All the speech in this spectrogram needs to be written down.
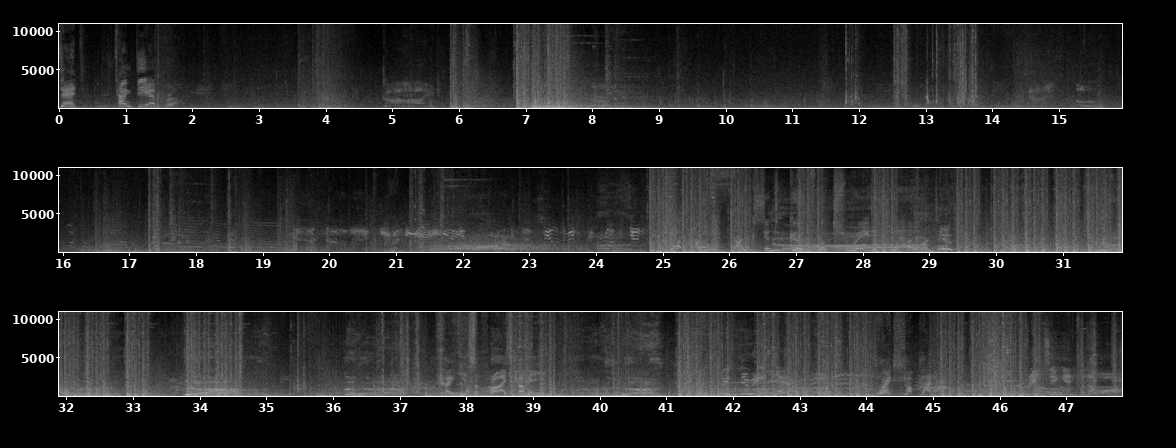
Dead! Thank the Emperor! Cadian surprise coming in. Victory down! Reaching into the wall!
